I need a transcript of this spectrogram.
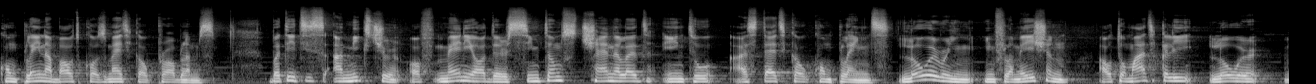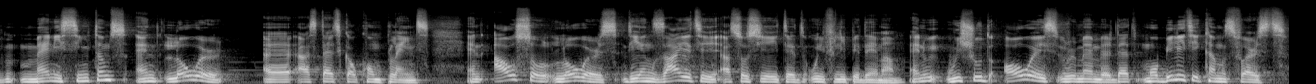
complain about cosmetical problems, but it is a mixture of many other symptoms channeled into aesthetical complaints. Lowering inflammation automatically lower many symptoms and lower uh, aesthetical complaints and also lowers the anxiety associated with lipedema. And we, we should always remember that mobility comes first.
